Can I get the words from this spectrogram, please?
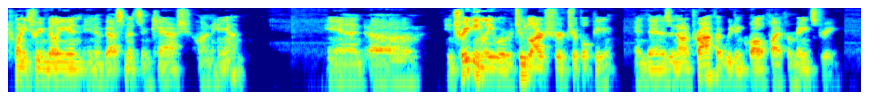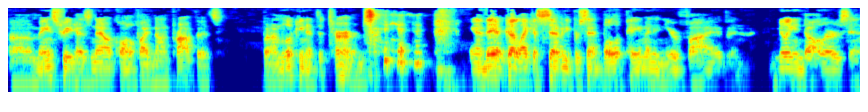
23 million in investments in cash on hand. And uh, intriguingly, we were too large for Triple P. And then as a nonprofit, we didn't qualify for Main Street. Uh, Main Street has now qualified nonprofits, but I'm looking at the terms and they have got like a 70% bullet payment in year five and million dollars in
